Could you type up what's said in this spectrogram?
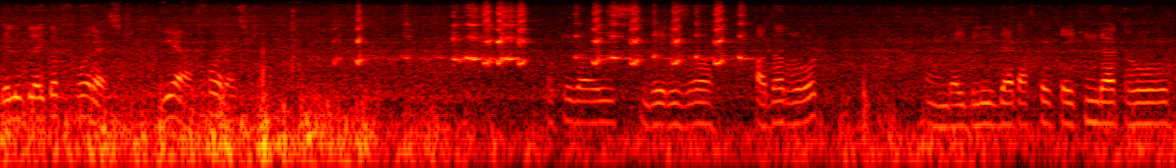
They look like a forest. Yeah forest. Okay guys there is a other road. And I believe that after taking that road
